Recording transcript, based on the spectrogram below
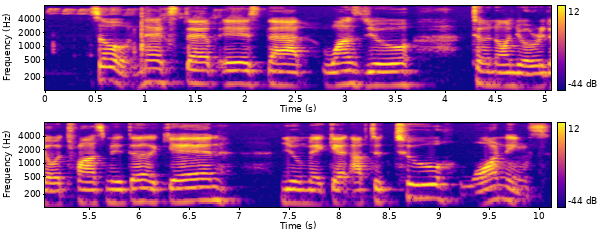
So next step is that once you turn on your radio transmitter again you may get up to two warnings.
